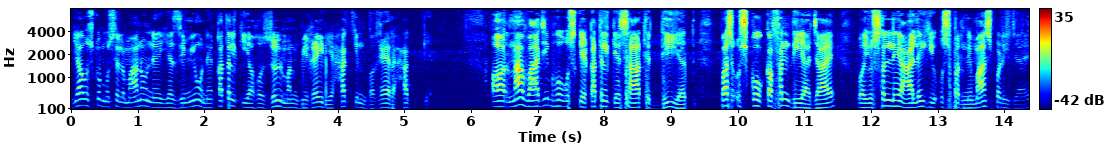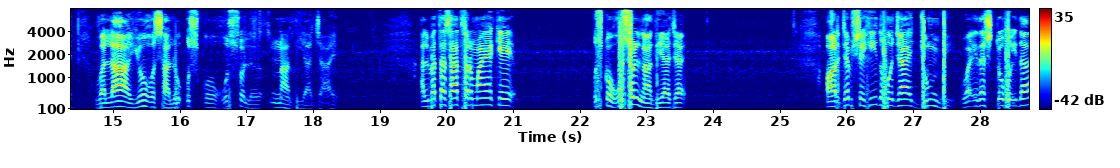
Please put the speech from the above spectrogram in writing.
یا اس کو مسلمانوں نے، یا ذمیوں نے قتل کیا ہو ظلمن بغیر حق بغیر حق کے۔ اور نہ واجب ہو اس کے قتل کے ساتھ دیت بس اس کو کفن دیا جائے وہ یوسل علیہ، اس پر نماز پڑھی جائے، ولا یوغ سالو اس کو غسل نہ دیا جائے۔ البتہ ساتھ فرمایا کہ اس کو غسل نہ دیا جائے۔ اور جب شہید ہو جائے جم بھی و ادشت ہو ادا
